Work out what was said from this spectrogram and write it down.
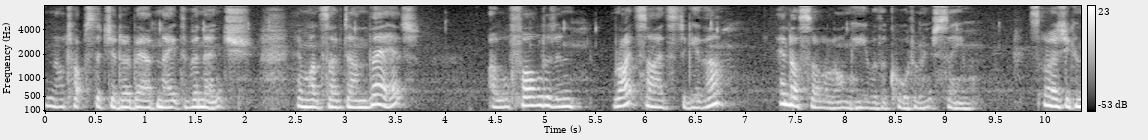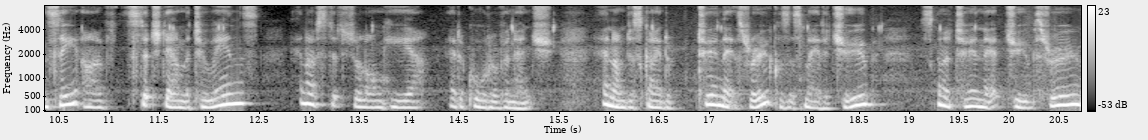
and I'll top stitch it at about an eighth of an inch, and once I've done that, I will fold it in right sides together, and I'll sew along here with a quarter inch seam. So as you can see I've stitched down the two ends and I've stitched along here at a quarter of an inch and I'm just going to turn that through because it's made a tube. Just going to turn that tube through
